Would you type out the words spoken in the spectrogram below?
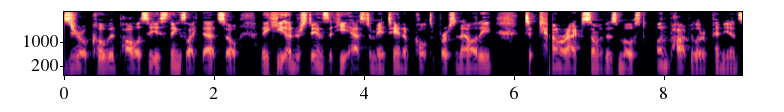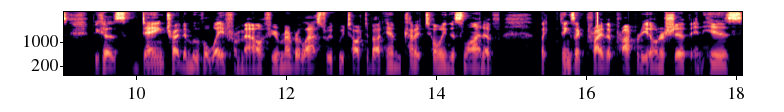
zero COVID policies, things like that? So I think he understands that he has to maintain a cult of personality to counteract some of his most unpopular opinions because Deng tried to move away from Mao. If you remember last week, we talked about him kind of towing this line of like things like private property ownership and his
